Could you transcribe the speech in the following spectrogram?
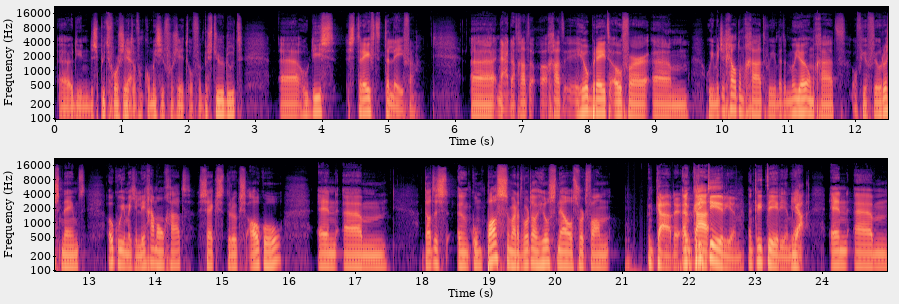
eh, die een dispuutvoorzitter Ja. of een commissievoorzitter of een bestuur doet, eh, hoe die streeft te leven. Eh, nou, dat gaat, gaat heel breed over ehm, hoe je met je geld omgaat, hoe je met het milieu omgaat, of je veel rust neemt. Ook hoe je met je lichaam omgaat, seks, drugs, alcohol. En ehm, dat is een kompas, maar dat wordt al heel snel een soort van Een kader, een, Een ka- criterium. een criterium, ja. Ja. En ehm,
